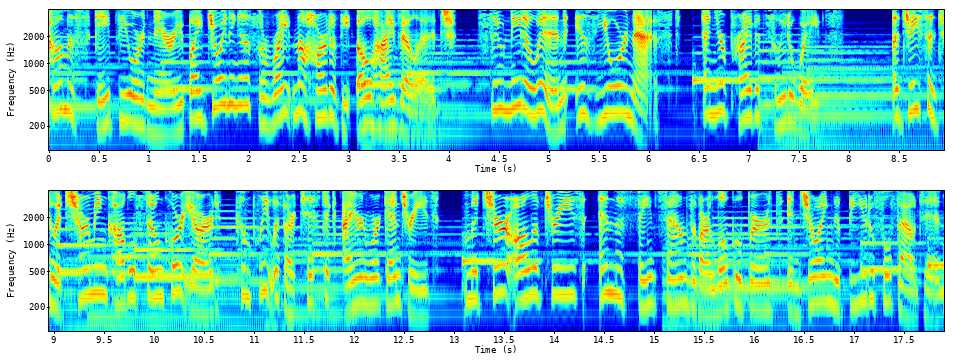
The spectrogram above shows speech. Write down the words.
Come escape the ordinary by joining us right in the heart of the Ojai Village. Su Nido Inn is your nest, and your private suite awaits. Adjacent to a charming cobblestone courtyard, complete with artistic ironwork entries, mature olive trees, and the faint sounds of our local birds enjoying the beautiful fountain.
